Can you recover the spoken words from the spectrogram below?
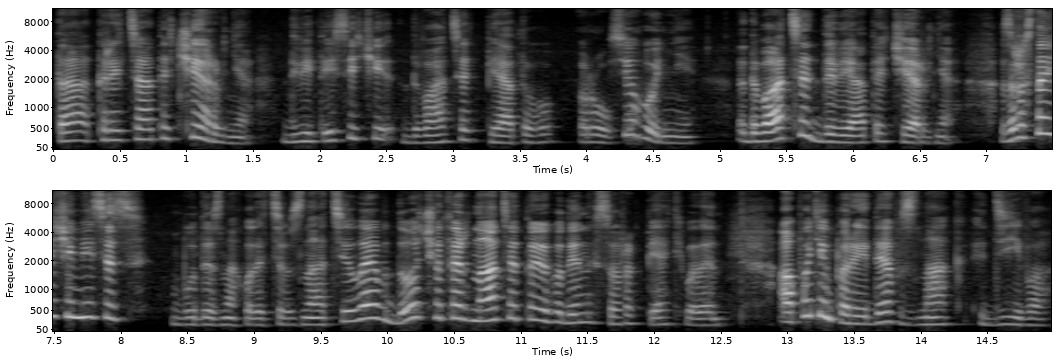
та 30 червня 2025 року. Сьогодні 29 червня. Зростаючий місяць буде знаходитися в знаці Лев до 14 години 45 хвилин, а потім перейде в знак Діва.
